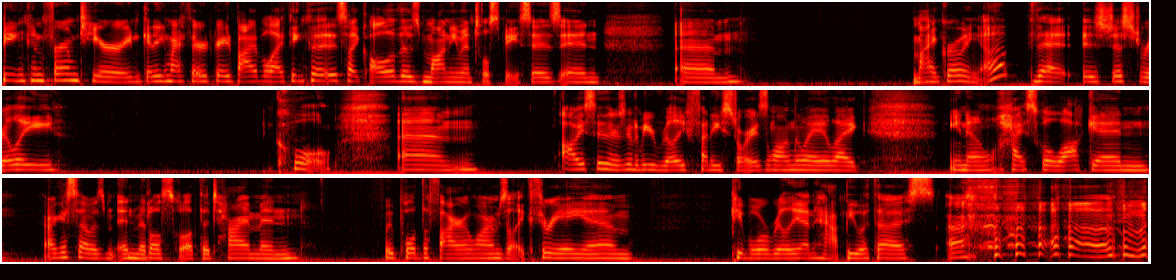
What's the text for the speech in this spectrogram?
being confirmed here and getting my third grade bible. I think that it's like all of those monumental spaces in um, my growing up that is just really cool. Um, obviously there's going to be really funny stories along the way like you know high school lock-in. I guess i was in middle school at the time and we pulled the fire alarms at like 3 a.m people were really unhappy with us. Um,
